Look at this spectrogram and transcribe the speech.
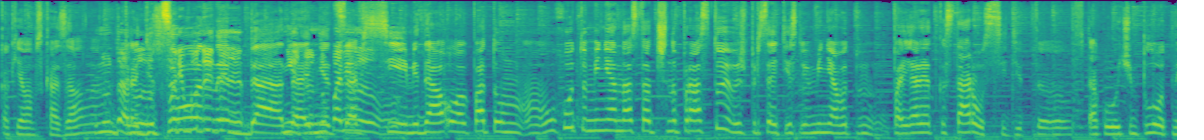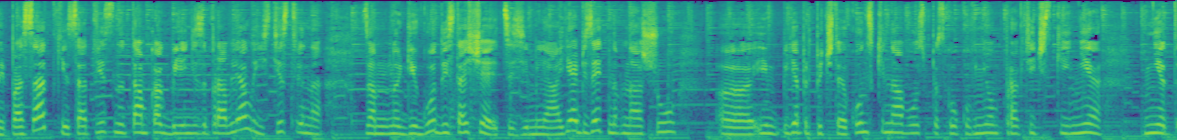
как я вам сказала, ну, да, ну, традиционный, ну, да, нет, да, ну, нет, помимо... со всеми, да. О, потом э, уход у меня достаточно простой, вы же представьте, если у меня вот порядка ста роз сидит э, в такой очень плотной посадке, соответственно, там как бы я не заправляла, естественно, за многие годы истощается земля. Я обязательно вношу, э, я предпочитаю конский навоз, поскольку в нем практически не, нет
